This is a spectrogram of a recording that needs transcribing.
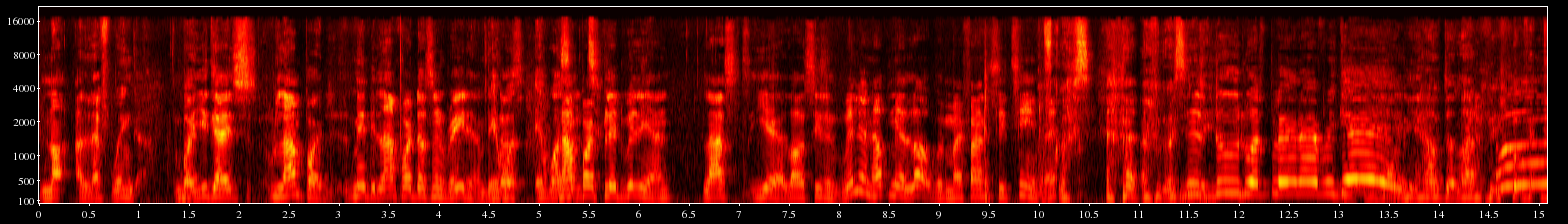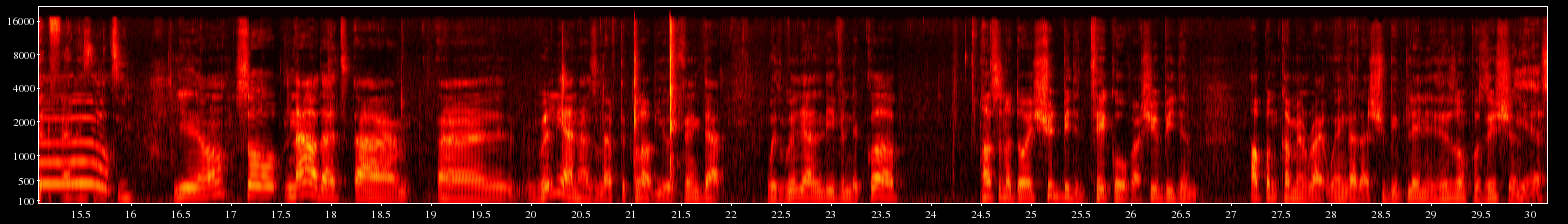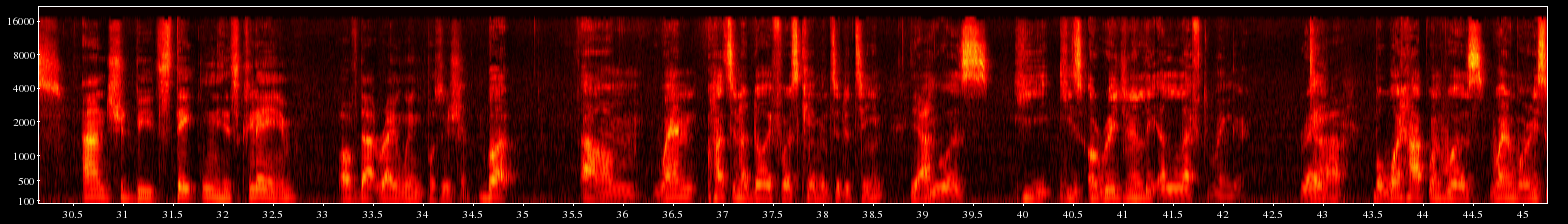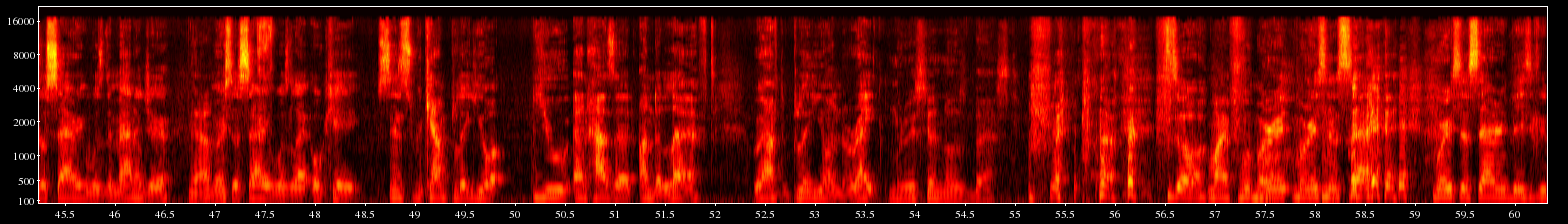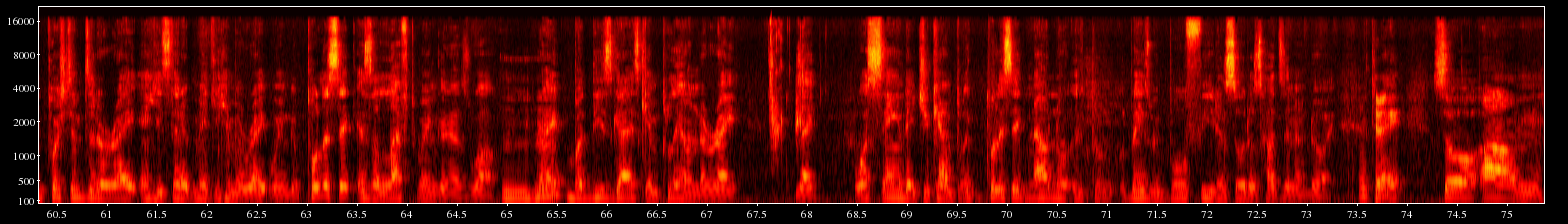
not a left winger. But you guys, Lampard, maybe Lampard doesn't rate him because. It wasn't. Lampard played Willian last year, last season. Willian helped me a lot with my fantasy team. Of eh? course. Of course. This dude was playing every game. He helped a lot of people with their fantasy team. You know, so now that um, uh, Willian has left the club, you would think that with Willian leaving the club, Hudson Odoi should be the takeover, should be the up and coming right winger that should be playing in his own position Yes. And should be stating his claim of that right wing position. But um, when Hudson Odoi first came into the team, Yeah. he was he he's originally a left winger, right? Ah, But what happened was when Mauricio Sarri was the manager, yeah. Mauricio Sarri was like, okay, since we can't play you you and Hazard on the left, we have to play you on the right. Mauricio knows best. so My football. Mauri- Mauricio Sarri, Mauricio Sarri basically pushed him to the right, and he started making him a right winger. Pulisic is a left winger as well, Mhm. right? But these guys can play on the right. Like, what's saying that you can play? Pulisic now know, plays with both feet, and so does Hudson Odoi. Okay. Right? So um,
